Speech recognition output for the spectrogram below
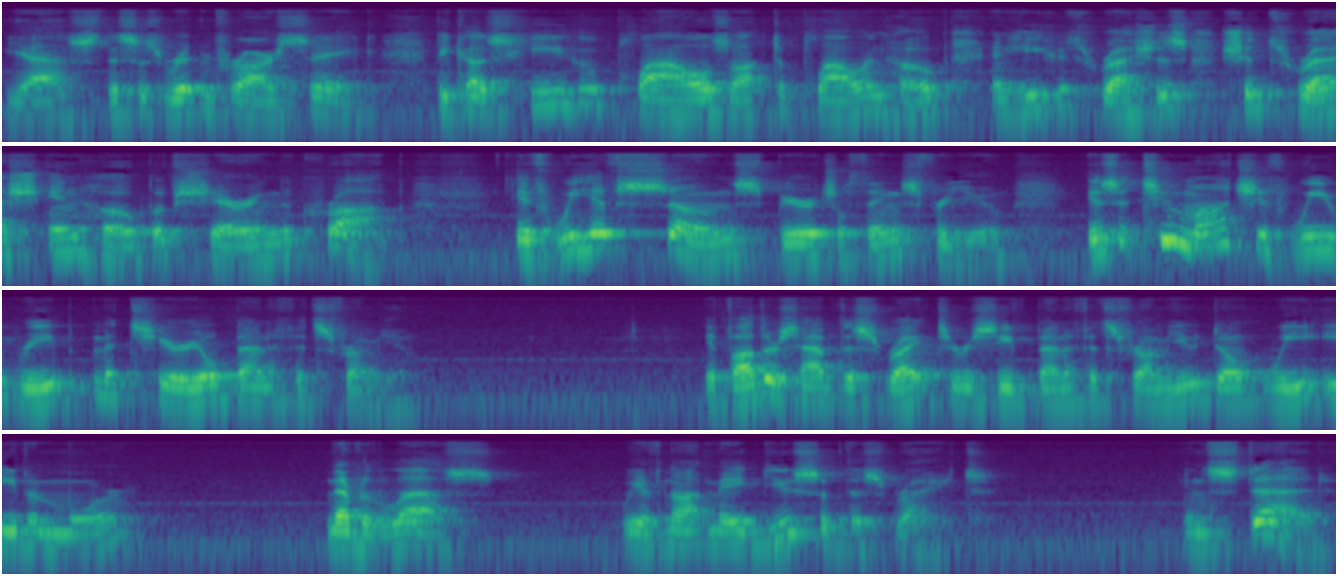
Yes, this is written for our sake, because he who plows ought to plow in hope, and he who threshes should thresh in hope of sharing the crop. If we have sown spiritual things for you, is it too much if we reap material benefits from you? If others have this right to receive benefits from you, don't we even more? Nevertheless, we have not made use of this right. Instead,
